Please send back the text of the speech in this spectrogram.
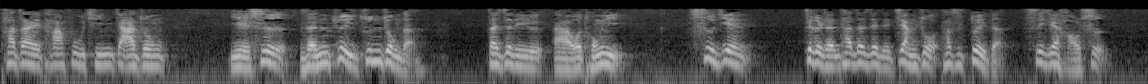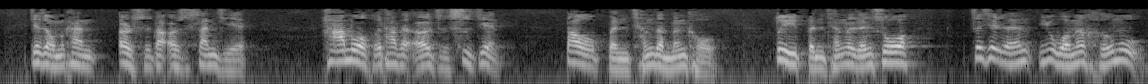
他在他父亲家中也是人最尊重的，在这里啊，我同意事件这个人他在这里这样做，他是对的，是一件好事。接着我们看二十到二十三节，哈莫和他的儿子事件到本城的门口，对本城的人说：“这些人与我们和睦，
